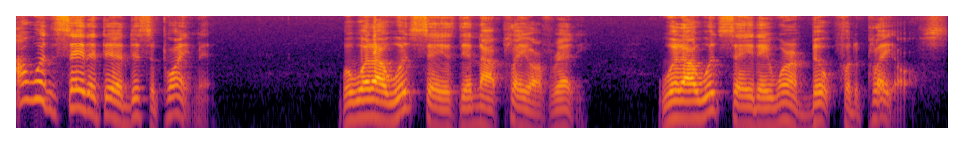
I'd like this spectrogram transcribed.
I wouldn't say that they're a disappointment. But what I would say is they're not playoff ready. What I would say they weren't built for the playoffs.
